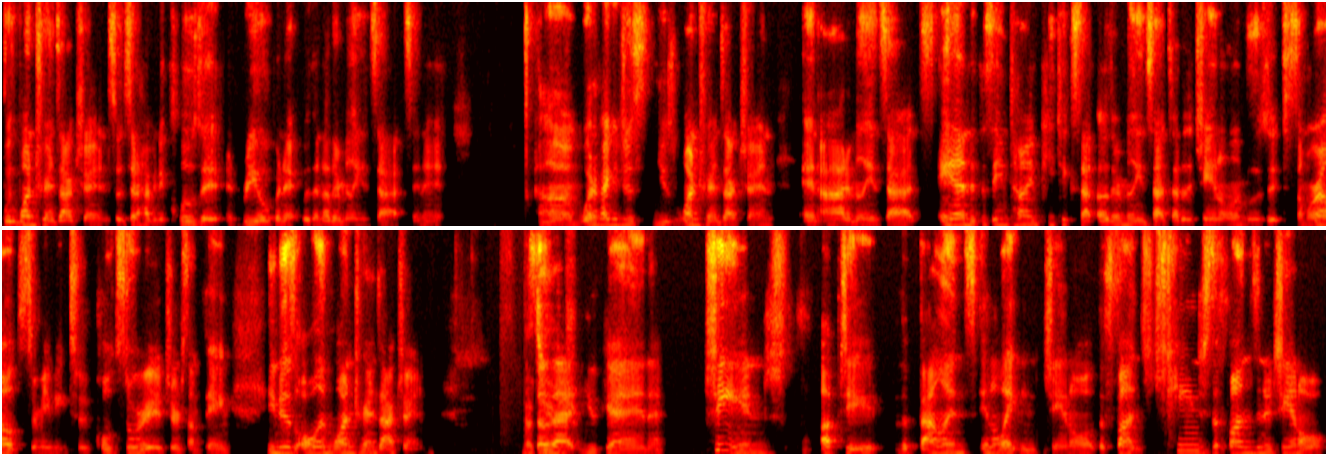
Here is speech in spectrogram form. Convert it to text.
with one transaction, so instead of having to close it and reopen it with another million sats in it, um, what if I could just use one transaction and add a million sats. And at the same time, P takes that other million sats out of the channel and moves it to somewhere else or maybe to cold storage or something. You can do this all in one transaction. That's so huge. that you can change, update the balance in a lightning channel, the funds, change the funds in a channel.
